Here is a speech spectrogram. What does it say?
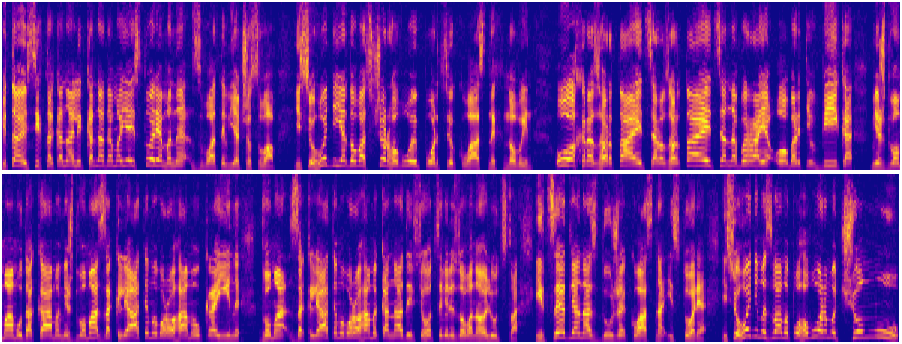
Вітаю всіх на каналі Канада Моя Історія. Мене звати В'ячеслав. І сьогодні я до вас черговою порцією класних новин. Ох, розгортається, розгортається, набирає обертів бійка між двома мудаками, між двома заклятими ворогами України, двома заклятими ворогами Канади і всього цивілізованого людства. І це для нас дуже класна історія. І сьогодні ми з вами поговоримо, чому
